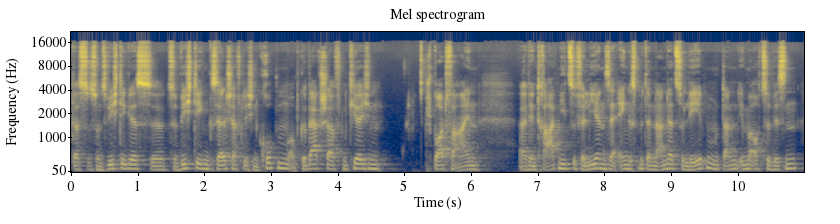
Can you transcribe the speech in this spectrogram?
dass es uns wichtig ist, äh, zu wichtigen gesellschaftlichen Gruppen, ob Gewerkschaften, Kirchen, Sportvereinen, den Draht nie zu verlieren, sehr enges Miteinander zu leben und dann immer auch zu wissen,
